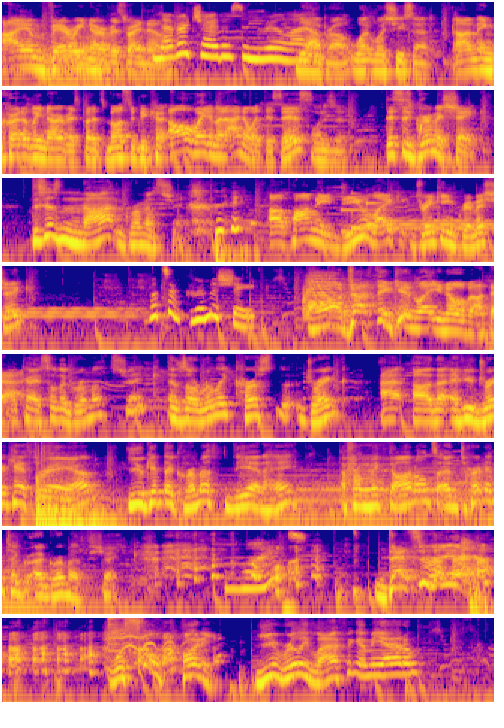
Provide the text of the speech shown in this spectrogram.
I am very nervous right now. Never try this in real life. Yeah, bro. What what she said. I'm incredibly nervous, but it's mostly because. Oh, wait a minute. I know what this is. What is it? This is Grimace Shake. This is not Grimace Shake. Uh, Pomni, do you like drinking Grimace Shake? What's a grimace shake? Oh, Justin can let you know about that. Okay, so the Grimace Shake is a really cursed drink. At uh, that if you drink it at 3 a.m., you get the Grimace DNA from McDonald's and turn into a Grimace Shake. What? That's real. What's so funny? You really laughing at me, Adam?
